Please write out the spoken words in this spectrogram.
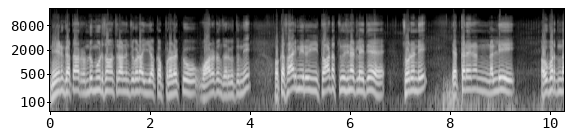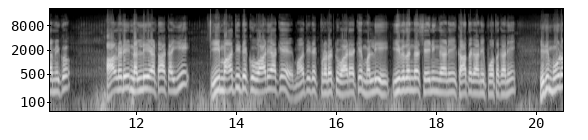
నేను గత రెండు మూడు సంవత్సరాల నుంచి కూడా ఈ యొక్క ప్రోడక్ట్ వాడటం జరుగుతుంది. ఒకసారి మీరు ఈ తోట చూసినట్లయితే చూడండి ఎక్కడైనా నల్లి అవుపడుతుందా మీకు? ఆల్రెడీ నల్లి అటాక్ అయ్యి ఈ మాతిటెక్ వాడాకే మాతిటెక్ ప్రోడక్ట్ వాడాకే మళ్ళీ ఈ విధంగా షైనింగ్ కానీ కాత కానీ పూత కానీ ఇది మూడో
